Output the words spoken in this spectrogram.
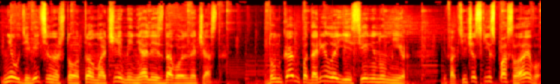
Неудивительно, что толмачи менялись довольно часто. Дункан подарила Есенину мир и фактически спасла его.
